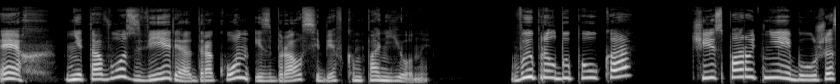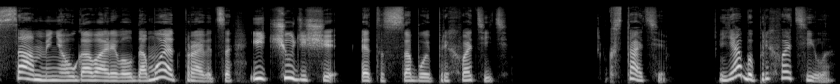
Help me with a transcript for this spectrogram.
Эх, не того зверя дракон избрал себе в компаньоны. Выбрал бы паука, через пару дней бы уже сам меня уговаривал домой отправиться и чудище это с собой прихватить. Кстати, я бы прихватила.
